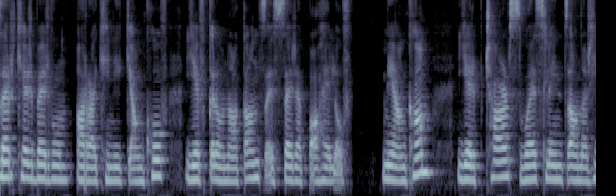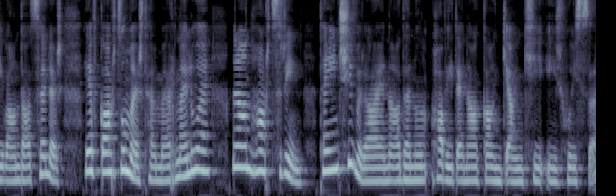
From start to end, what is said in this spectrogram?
ձեռք էր բերվում առաքինի կյանքով եւ կրոնական ծեսերը պահելով։ Մի անգամ, երբ Չարլզ Ուեսլին ծանր հիվանդացել էր եւ կարծում էր, թե մեռնելու է, նրան հարցրին, թե ինչի վրա է նա դնում հավիտենական կյանքի իր հույսը։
